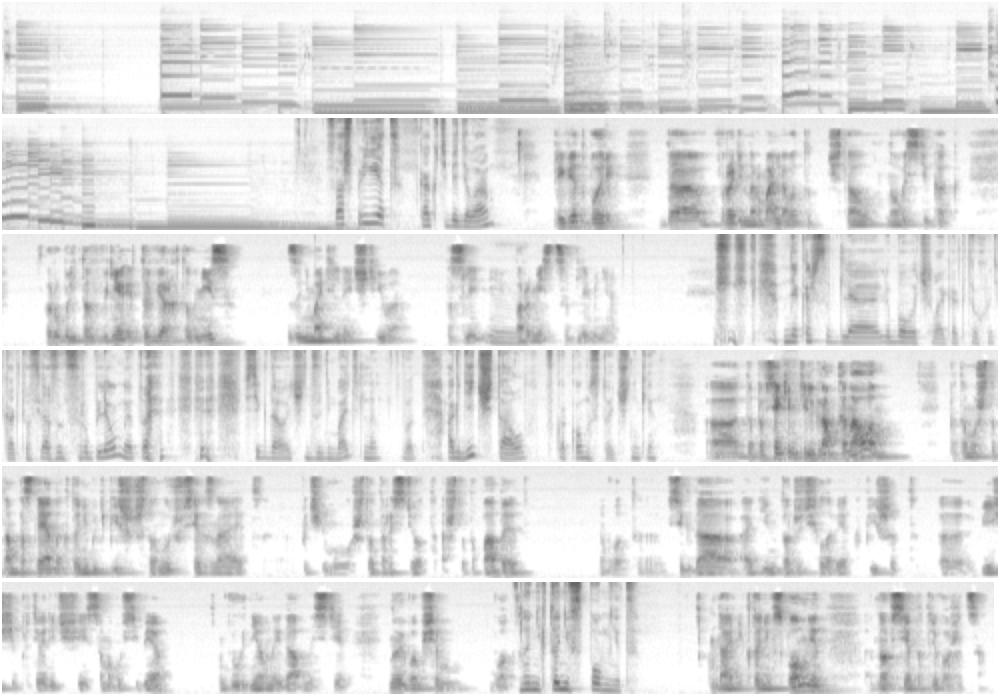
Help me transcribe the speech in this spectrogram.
Саш, привет! Как у тебя дела? Привет, Борь. Да, вроде нормально. Вот тут читал новости, как рубль то, вне, то вверх, то вниз. Занимательное чтиво последние mm. пару месяцев для меня. Мне кажется, для любого человека, кто хоть как-то связан с рублем, это всегда очень занимательно. Вот. А где читал? В каком источнике? А, да по всяким телеграм-каналам, потому что там постоянно кто-нибудь пишет, что он лучше всех знает почему что-то растет, а что-то падает. Вот. Всегда один и тот же человек пишет э, вещи, противоречащие самому себе двухдневной давности. Ну и, в общем, вот. Но никто не вспомнит. Да, никто не вспомнит, но все потревожатся.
